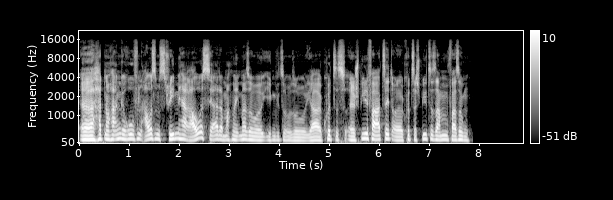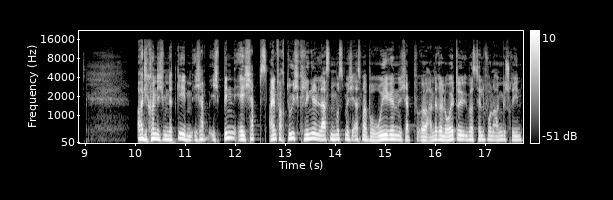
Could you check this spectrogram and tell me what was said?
äh, hat noch angerufen aus dem Stream heraus. Ja, da machen wir immer so irgendwie so, so ja, kurzes äh, Spielfazit oder kurze Spielzusammenfassung. Aber die konnte ich ihm nicht geben. Ich habe ich bin ich habe es einfach durchklingeln lassen, musste mich erstmal beruhigen. Ich habe äh, andere Leute übers Telefon angeschrien,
